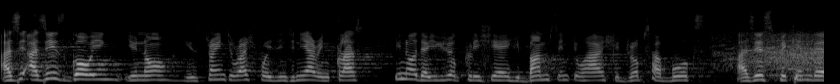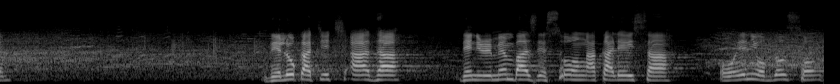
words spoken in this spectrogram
as, he, as he's going, you know, he's trying to rush for his engineering class. You know, the usual cliche, he bumps into her, she drops her books as he's speaking them. They look at each other. Then he remembers the song Akalesa or any of those songs.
